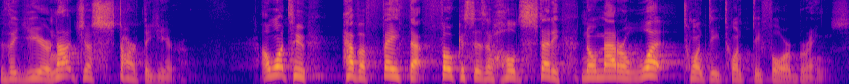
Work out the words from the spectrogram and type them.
the year, not just start the year. I want to have a faith that focuses and holds steady no matter what 2024 brings.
